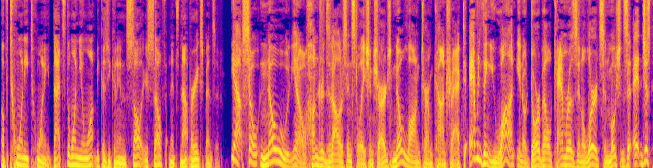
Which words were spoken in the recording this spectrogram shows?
of 2020. That's the one you want because you can install it yourself and it's not very expensive. Yeah, so no, you know, hundreds of dollars installation charge, no long term contract, everything you want, you know, doorbell cameras and alerts and motions, eh, just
